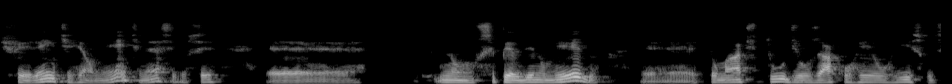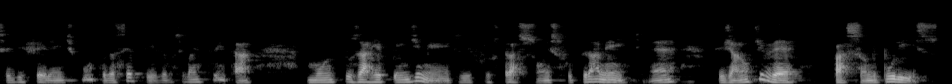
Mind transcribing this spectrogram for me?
diferente realmente, né? Se você é, não se perder no medo, é, tomar atitude, ousar correr o risco de ser diferente, com toda certeza você vai enfrentar muitos arrependimentos e frustrações futuramente, né? Se já não tiver passando por isso.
